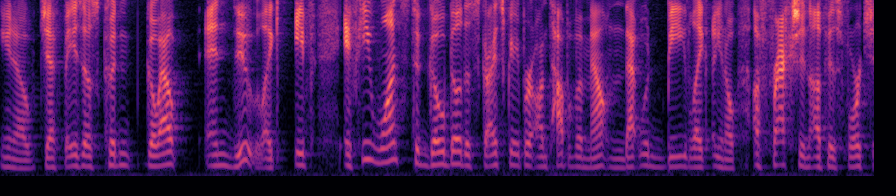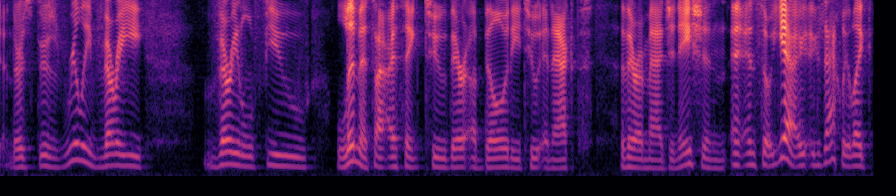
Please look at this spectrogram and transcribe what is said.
you know Jeff Bezos couldn't go out and do like if if he wants to go build a skyscraper on top of a mountain that would be like you know a fraction of his fortune there's there's really very very few limits, I, I think, to their ability to enact their imagination. And, and, so yeah exactly. Like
